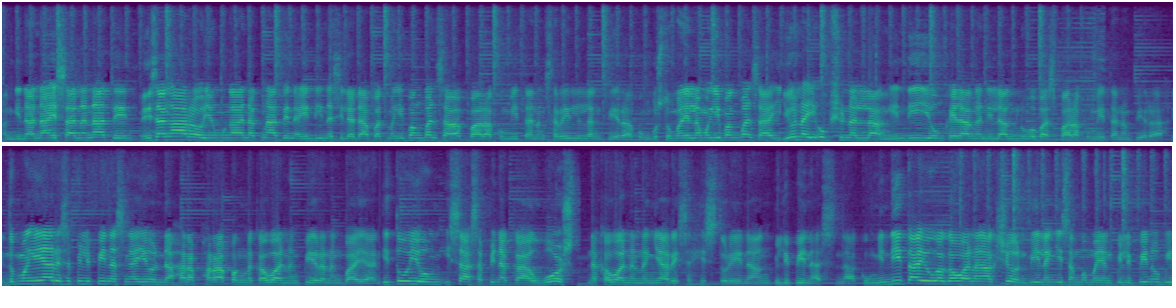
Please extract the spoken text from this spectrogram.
Ang ginanais sana natin, may isang araw yung mga anak natin ay hindi na sila dapat mag-ibang bansa para kumita ng sarili lang pera. Kung gusto man nilang mag-ibang bansa, yun ay optional lang, hindi yung kailangan nilang lumabas para kumita ng pera. Itong mangyayari sa Pilipinas ngayon na harap-harapang nakawan ng pera ng bayan, ito yung isa sa pinaka-worst na kawan na nangyari sa history ng Pilipinas na kung hindi tayo gagawa ng aksyon bilang isang mamayang Pilipino, bilang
